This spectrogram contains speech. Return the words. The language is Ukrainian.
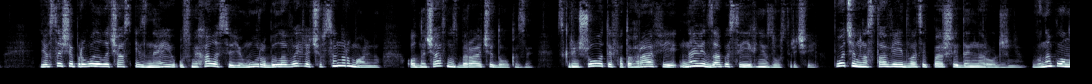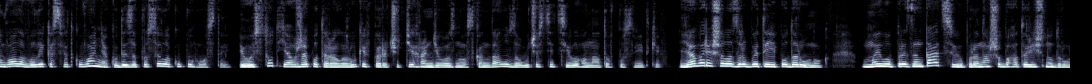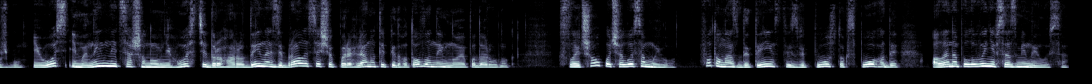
Я все ще проводила час із нею, усміхалася йому, робила вигляд, що все нормально, одночасно збираючи докази, скріншоти, фотографії, навіть записи їхніх зустрічей. Потім настав її 21-й день народження. Вона планувала велике святкування, куди запросила купу гостей. І ось тут я вже потирала руки в перечутті грандіозного скандалу за участі цілого натовпу свідків. Я вирішила зробити їй подарунок милу презентацію про нашу багаторічну дружбу. І ось іменинниця, шановні гості, дорога родина зібралися, щоб переглянути підготовлений мною подарунок. Слайд-шоу почалося мило. Фото нас в дитинстві, з відпусток, спогади, але на половині все змінилося.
